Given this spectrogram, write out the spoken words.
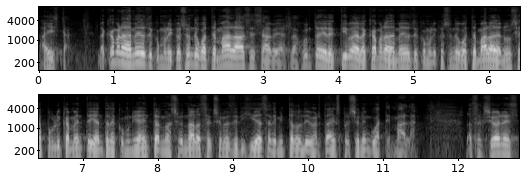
Ahí está. La Cámara de Medios de Comunicación de Guatemala hace saber, la Junta Directiva de la Cámara de Medios de Comunicación de Guatemala denuncia públicamente y ante la comunidad internacional las acciones dirigidas a limitar la libertad de expresión en Guatemala. Las acciones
